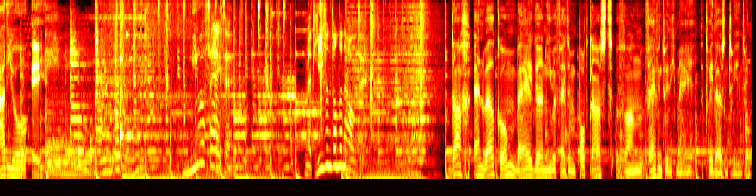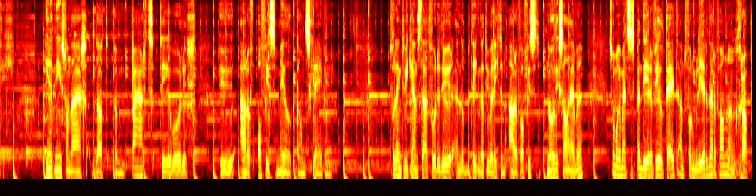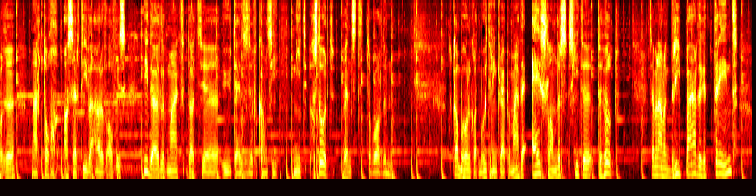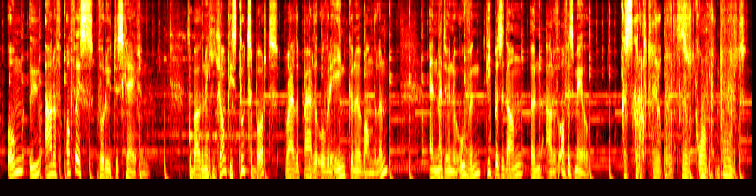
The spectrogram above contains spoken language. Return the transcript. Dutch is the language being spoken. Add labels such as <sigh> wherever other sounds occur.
Radio 1. Nieuwe feiten. Met Lieven van den Houten. Dag en welkom bij de Nieuwe Feiten podcast van 25 mei 2022. In het nieuws vandaag dat een paard tegenwoordig uw out-of-office mail kan schrijven. Het verlengd weekend staat voor de deur en dat betekent dat u wellicht een out-of-office nodig zal hebben. Sommige mensen spenderen veel tijd aan het formuleren daarvan. Een grappige, maar toch assertieve out-of-office die duidelijk maakt dat je u tijdens de vakantie niet gestoord wenst te worden. Er kan behoorlijk wat moeite in kruipen, maar de IJslanders schieten te hulp. Ze hebben namelijk drie paarden getraind om uw out-of-office voor u te schrijven. Ze bouwden een gigantisch toetsenbord waar de paarden overheen kunnen wandelen. En met hun hoeven typen ze dan een out-of-office mail.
